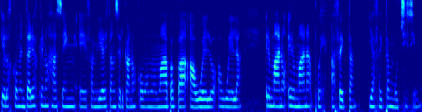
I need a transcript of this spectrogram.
que los comentarios que nos hacen eh, familiares tan cercanos como mamá, papá, abuelo, abuela, hermano, hermana, pues afectan y afectan muchísimo.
